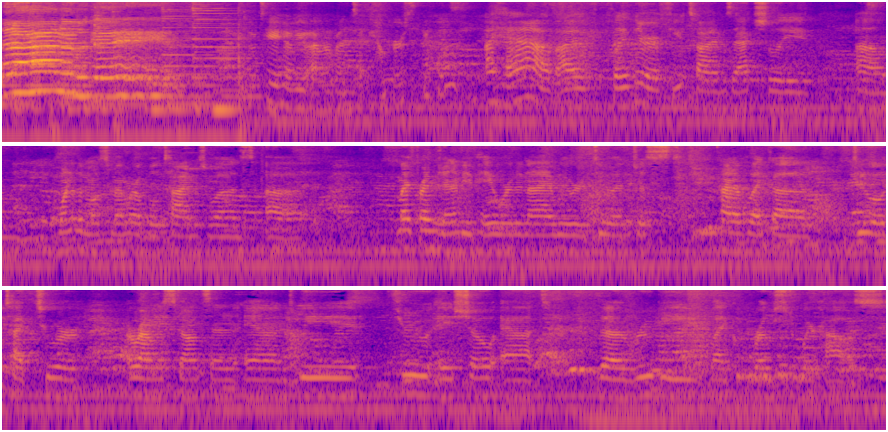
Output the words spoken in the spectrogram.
that I never gave. So TAE, have you ever been to Amherst before? I have. I've played there a few times actually. Um, one of the most memorable times was uh, my friend Genevieve Hayward and I. We were doing just kind of like a duo type tour around Wisconsin, and we threw a show at the Ruby like roast warehouse.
